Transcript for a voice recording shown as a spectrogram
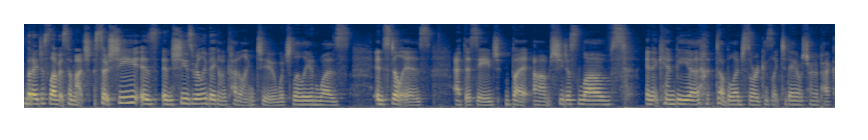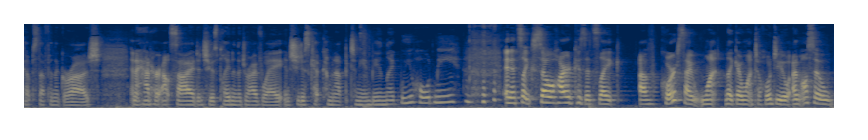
but I just love it so much. So she is, and she's really big on cuddling too, which Lillian was and still is at this age. But um, she just loves, and it can be a double edged sword because, like, today I was trying to pack up stuff in the garage and I had her outside and she was playing in the driveway and she just kept coming up to me and being like, Will you hold me? and it's like so hard because it's like, of course I want, like, I want to hold you. I'm also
